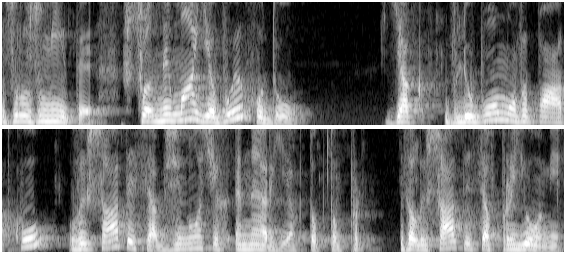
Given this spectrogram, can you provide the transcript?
зрозуміти, що немає виходу, як в будь-якому випадку лишатися в жіночих енергіях, тобто залишатися в прийомі.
